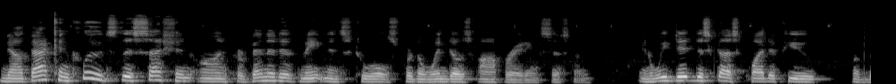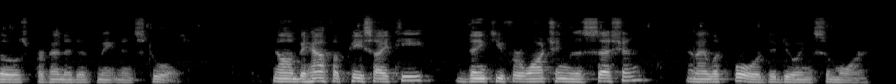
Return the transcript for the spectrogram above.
Now that concludes this session on preventative maintenance tools for the Windows operating system. And we did discuss quite a few of those preventative maintenance tools. Now on behalf of PACE IT, thank you for watching this session, and I look forward to doing some more.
